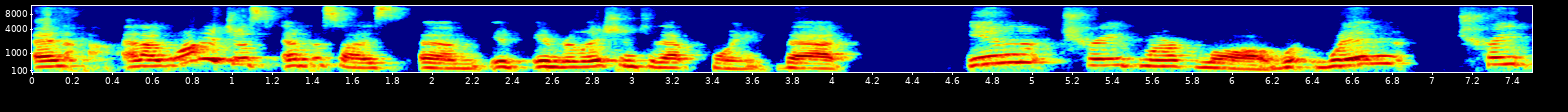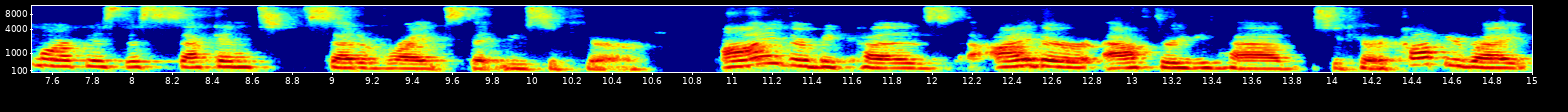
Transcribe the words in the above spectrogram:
And, and I want to just emphasize um, in, in relation to that point that in trademark law, when trademark is the second set of rights that you secure, either because either after you have secured a copyright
